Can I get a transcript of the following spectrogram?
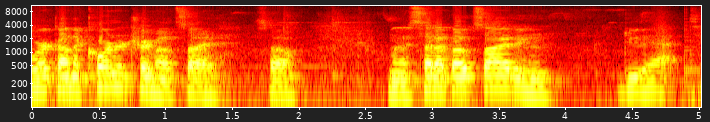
work on the corner trim outside. So I'm gonna set up outside and do that.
